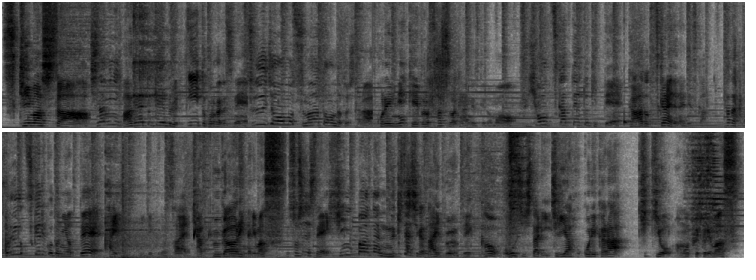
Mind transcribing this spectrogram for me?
つきましたちなみにマグネットケーブルいいところがですね通常のスマートフォンだとしたらこれにねケーブルを挿すわけなんですけども基本使ってる時ってガードつけないじゃないですかただこれをつけることによってはい見てくださいキャップ代わりになりますそしてですね頻繁な抜き出しがない分劣化を防止したり塵やホコリから機器を守ってくれます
